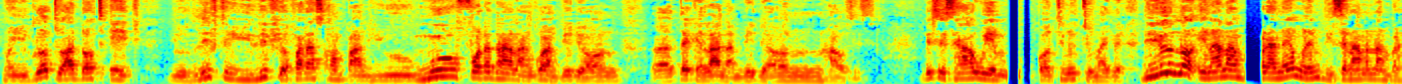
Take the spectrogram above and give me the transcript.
when you grow to adult age, you leave to, you leave your father's compound, you move further down and go and build your own, uh, take a land and build your own houses. This is how we continue to migrate. Do you know in Anambra na enwere Mbise na Anambra?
